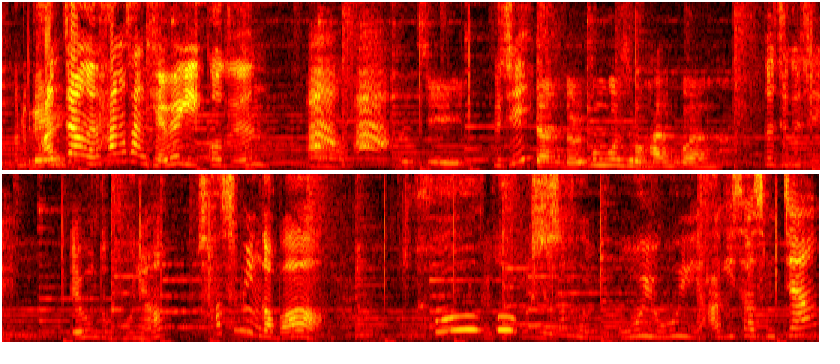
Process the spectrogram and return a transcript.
우리 그래. 반장은 항상 계획이 있거든. 어. 그렇지. 그지? 일단 넓은 곳으로 가는 거야. 그지 그지. 또 뭐냐? 사슴인가 봐. 스 오이 오이 아기 사슴짱?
